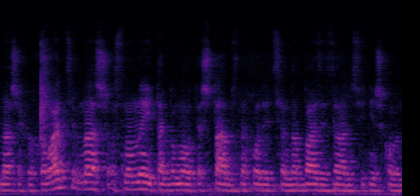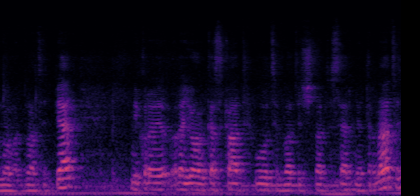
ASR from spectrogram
наших вихованців. Наш основний, так би мовити, штаб знаходиться на базі загальноосвітньої школи номер 25 мікрорайон Каскад, вулиця 24 серпня, 13.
